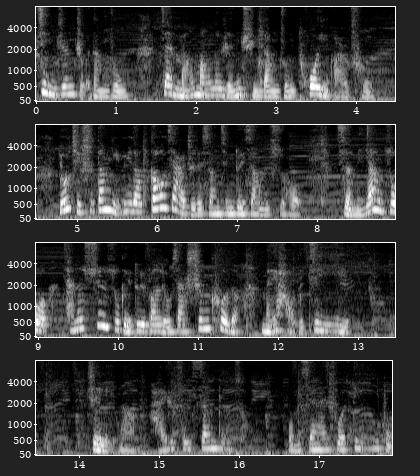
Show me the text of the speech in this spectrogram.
竞争者当中，在茫茫的人群当中脱颖而出？尤其是当你遇到高价值的相亲对象的时候，怎么样做才能迅速给对方留下深刻的、美好的记忆？这里呢，还是分三步走。我们先来说第一步，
